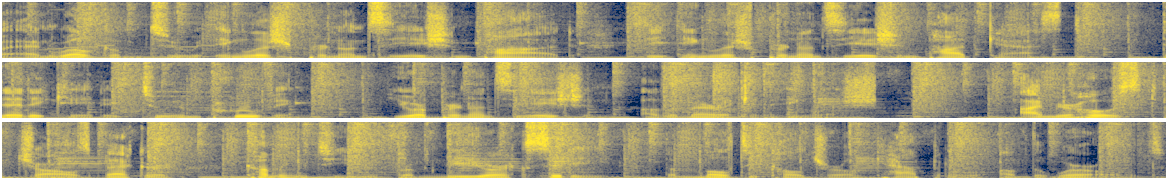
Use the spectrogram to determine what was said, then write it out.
and welcome to English Pronunciation Pod, the English pronunciation podcast dedicated to improving your pronunciation of American English. I'm your host, Charles Becker, coming to you from New York City, the multicultural capital of the world.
